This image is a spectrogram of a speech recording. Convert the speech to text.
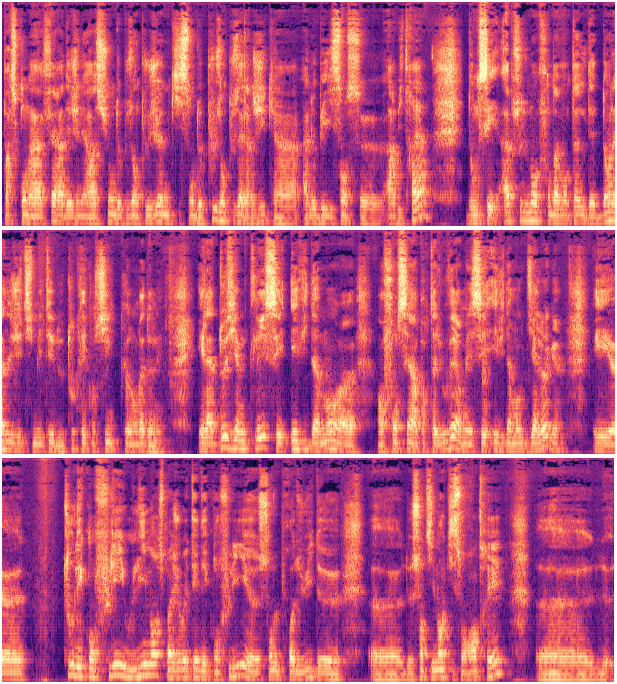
parce qu'on a affaire à des générations de plus en plus jeunes qui sont de plus en plus allergiques à, l'obéissance arbitraire. Donc c'est absolument fondamental d'être dans la légitimité de toutes les consignes que l'on va donner. Et la deuxième clé, c'est évidemment euh, enfoncer un portail ouvert, mais c'est évidemment le dialogue et euh, tous les conflits ou l'immense majorité des conflits euh, sont le produit de, euh, de sentiments qui sont rentrés, euh,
